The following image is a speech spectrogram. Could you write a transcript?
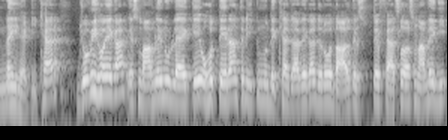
ਨਹੀਂ ਹੈਗੀ। ਖੈਰ, ਜੋ ਵੀ ਹੋਏਗਾ, ਇਸ ਮਾਮਲੇ ਨੂੰ ਲੈ ਕੇ ਉਹ 13 ਤਰੀਕ ਨੂੰ ਦੇਖਿਆ ਜਾਵੇਗਾ, ਜਦੋਂ ਅਦਾਲਤ ਇਸ ਉੱਤੇ ਫੈਸਲਾ ਸੁਣਾਵੇਗੀ।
